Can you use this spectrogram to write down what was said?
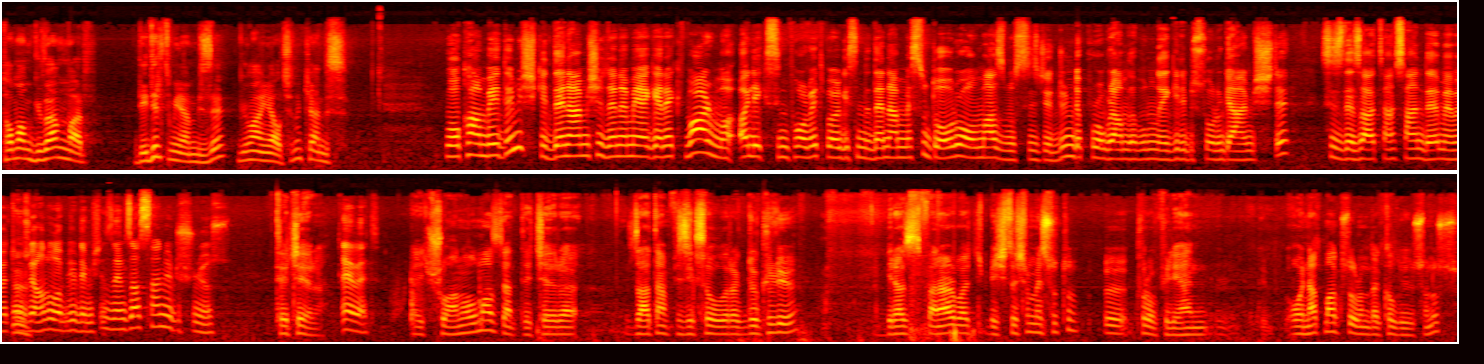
tamam güven var dedirtmeyen bize Güven Yalçın'ın kendisi. Volkan Bey demiş ki denenmişi denemeye gerek var mı? Alex'in forvet bölgesinde denenmesi doğru olmaz mı sizce? Dün de programda bununla ilgili bir soru gelmişti. Siz de zaten sen de Mehmet Evet. Özcan da olabilir demiştiniz. Nevzat sen ne düşünüyorsun? Teçera. Evet. E, şu an olmaz yani Teçera zaten fiziksel olarak dökülüyor. Biraz Fenerbahçe, Beşiktaş'ın Mesut'u e, profili yani e, oynatmak zorunda kalıyorsunuz.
